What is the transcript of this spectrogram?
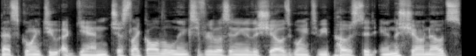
that's going to, again, just like all the links, if you're listening to the show, is going to be posted in the show notes.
